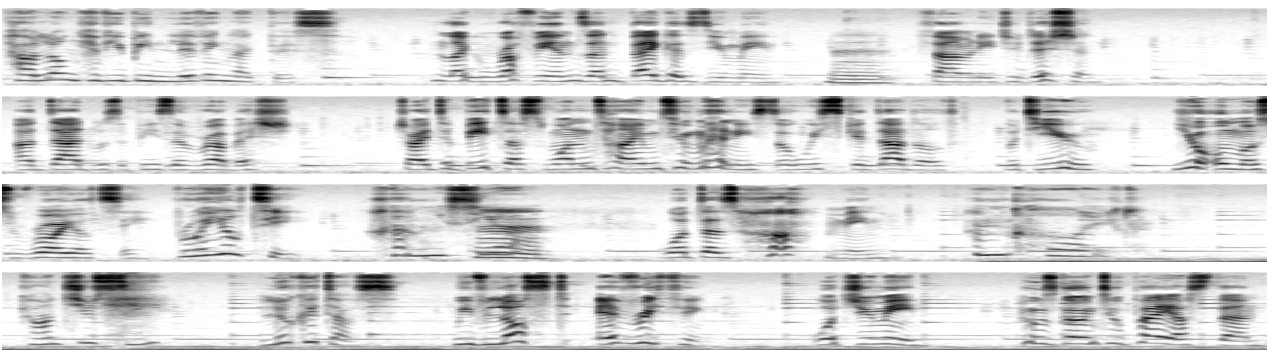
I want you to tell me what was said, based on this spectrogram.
How long have you been living like this? Like ruffians and beggars, you mean? Mm. Family tradition. Our dad was a piece of rubbish. Tried to beat us one time too many, so we skedaddled. But you, you're almost royalty. Royalty? Amicia, What does huh mean? I'm cold. Can't you see? Look at us. We've lost everything. What do you mean? Who's going to pay us then?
